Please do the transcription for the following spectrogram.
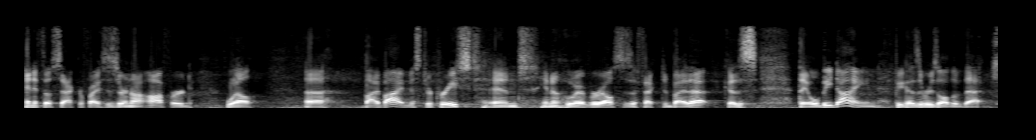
And if those sacrifices are not offered, well, uh, bye bye, Mr. Priest, and you know whoever else is affected by that, because they will be dying because of the result of that.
